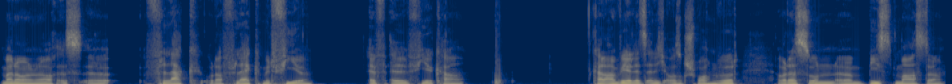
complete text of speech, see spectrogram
Meiner Meinung nach ist äh, Flag oder Flag mit 4. FL4K. Keine Ahnung, wie er letztendlich ausgesprochen wird. Aber das ist so ein ähm, Beastmaster.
